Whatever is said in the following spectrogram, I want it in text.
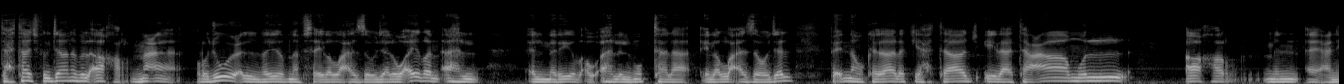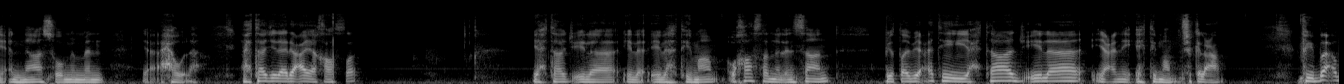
تحتاج في الجانب الآخر مع رجوع المريض نفسه إلى الله عز وجل. وأيضا أهل المريض أو أهل المبتلى إلى الله عز وجل فإنه كذلك يحتاج إلى تعامل آخر من يعني الناس وممن حوله. يحتاج إلى رعاية خاصة يحتاج إلى إلى إلى اهتمام وخاصة إن الإنسان بطبيعته يحتاج إلى يعني اهتمام بشكل عام. في بعض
